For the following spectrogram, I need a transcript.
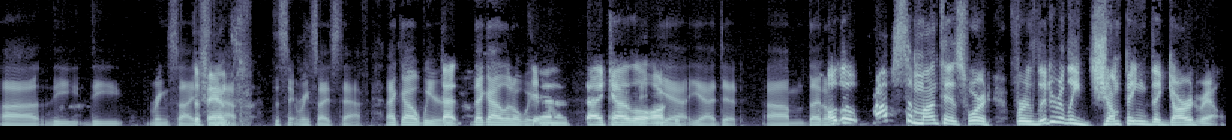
uh the the ringside The fans. staff. The ringside staff. That got weird. That- That, got a little weird. Yeah, that got a little awkward. Yeah, yeah, it did. Um. Although props to Montez Ford for literally jumping the guardrail.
